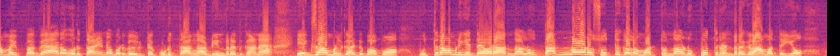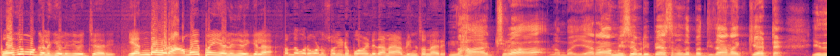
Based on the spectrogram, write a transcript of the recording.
அமைப்பை வேற ஒரு தனிநபர்கள் கிட்ட கொடுத்தாங்க அப்படின்றதுக்கான எக்ஸாம்பிள் காட்டு பார்ப்போம். முத்துராமலிங்க தேவரா இருந்தாலும் தன்னோட சொத்துக்களை மட்டும்தான் முப்பத்தி ரெண்டரை கிராமத்தையும் பொதுமக்களுக்கு எழுதி வச்சாரு. எந்த ஒரு அமைப்பையும் எழுதி வைக்கல. அந்த ஒருவன் சொல்லிட்டு போக வேண்டியதானே அப்படின்னு சொன்னாரு. நான் ஆக்சுவலாக நம்ம எராமிஸ் அப்படி பேசுனதை பற்றி தான் நான் கேட்டேன். இது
